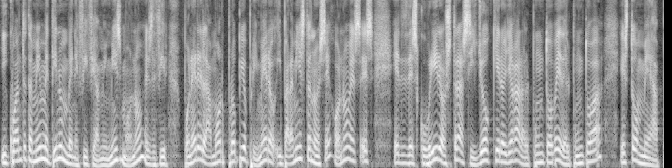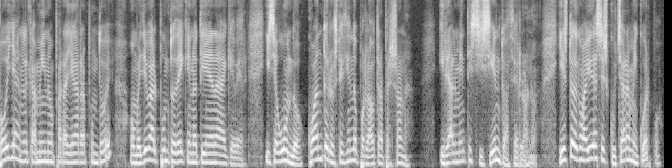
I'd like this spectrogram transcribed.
Y cuánto también me tiene un beneficio a mí mismo, ¿no? Es decir, poner el amor propio primero. Y para mí esto no es ego, ¿no? Es, es, descubrir, ostras, si yo quiero llegar al punto B del punto A, ¿esto me apoya en el camino para llegar al punto B? ¿O me lleva al punto D que no tiene nada que ver? Y segundo, ¿cuánto lo estoy haciendo por la otra persona? Y realmente si siento hacerlo o no. Y esto lo que me ayuda es escuchar a mi cuerpo,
